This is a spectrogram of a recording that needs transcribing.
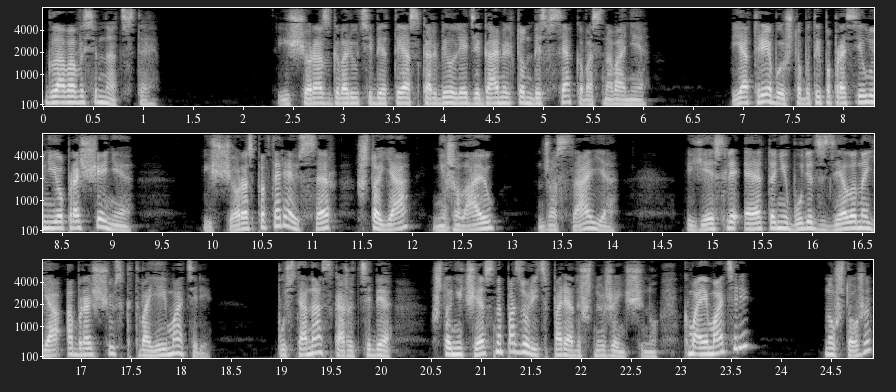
Глава 18. Еще раз говорю тебе, ты оскорбил леди Гамильтон без всякого основания. Я требую, чтобы ты попросил у нее прощения. Еще раз повторяю, сэр, что я не желаю. Джосайя, если это не будет сделано, я обращусь к твоей матери. Пусть она скажет тебе, что нечестно позорить порядочную женщину. К моей матери? Ну что же,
